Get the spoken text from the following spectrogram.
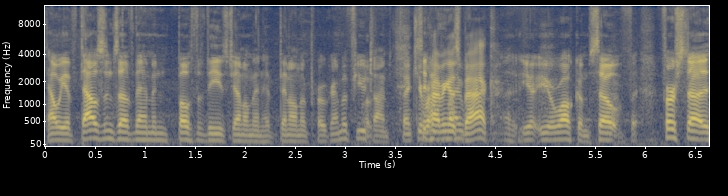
now we have thousands of them, and both of these gentlemen have been on the program a few well, times. Thank you for having us back. Uh, you're, you're, welcome. So first, uh,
